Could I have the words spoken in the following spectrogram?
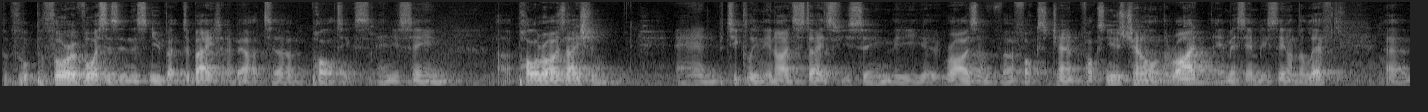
a plethora of voices in this new debate about um, politics, and you're seeing uh, polarisation, and particularly in the United States, you're seeing the uh, rise of uh, Fox, Chan- Fox News Channel on the right, MSNBC on the left. Um,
